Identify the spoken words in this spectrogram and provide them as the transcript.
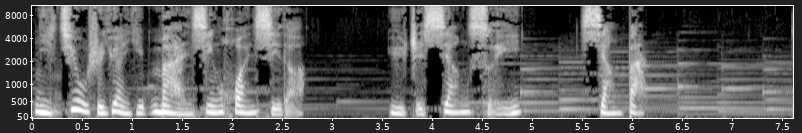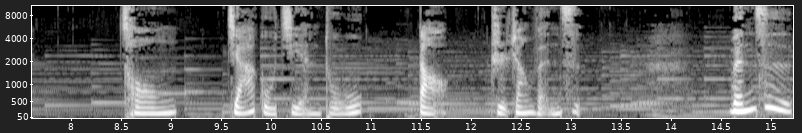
你就是愿意满心欢喜的与之相随相伴。从甲骨简读到纸张文字，文字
